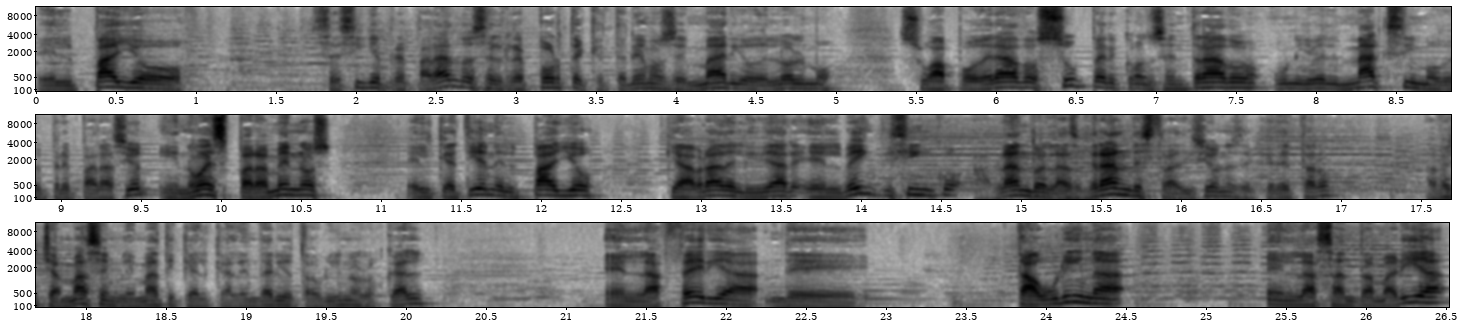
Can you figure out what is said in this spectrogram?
el payo se sigue preparando. Es el reporte que tenemos de Mario del Olmo, su apoderado, súper concentrado, un nivel máximo de preparación, y no es para menos el que tiene el payo que habrá de lidiar el 25, hablando de las grandes tradiciones de Querétaro, la fecha más emblemática del calendario taurino local, en la feria de Taurina en la Santa María,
